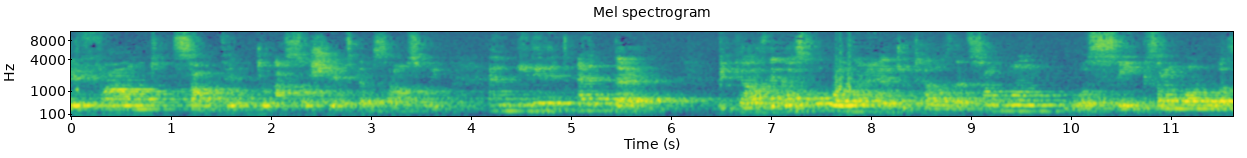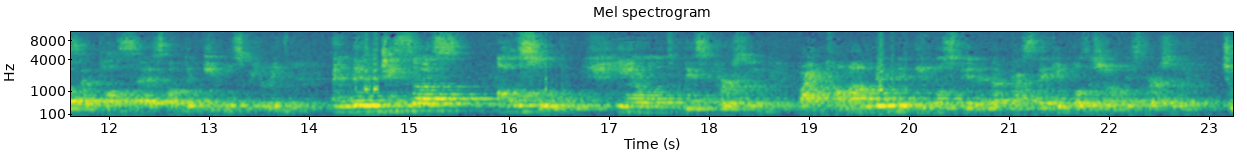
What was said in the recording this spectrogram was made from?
They found something to associate themselves with. And it didn't end there. Because the gospel went ahead to tell us that someone was sick, someone was possessed of the evil spirit, and then Jesus also healed this person by commanding the evil spirit that has taken possession of this person to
